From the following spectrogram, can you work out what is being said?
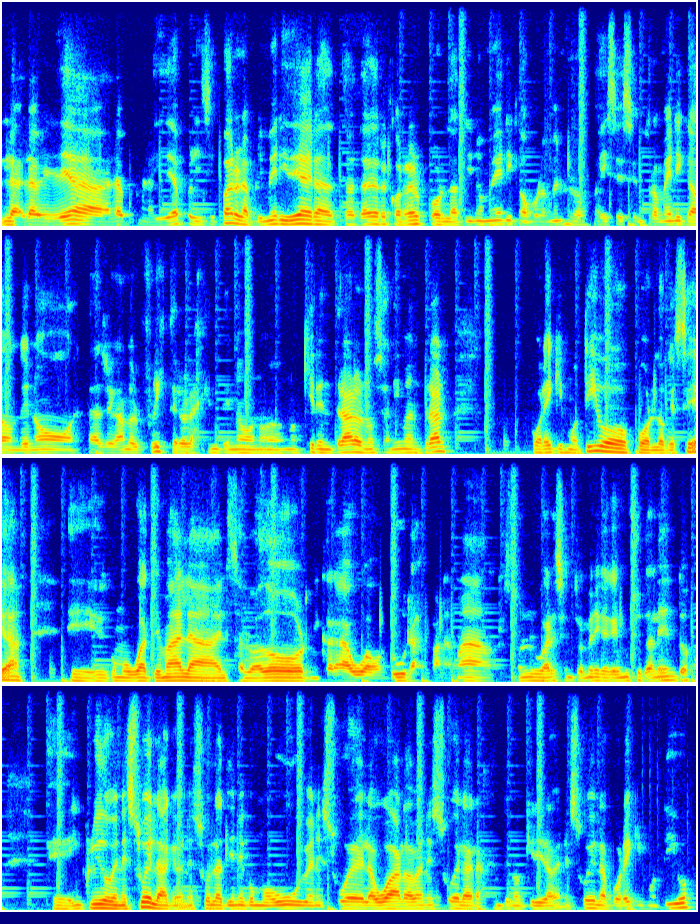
la, idea, la, idea principal o la primera idea era tratar de recorrer por Latinoamérica o por lo menos los países de Centroamérica donde no está llegando el freestyle o la gente no, no, no quiere entrar o no se anima a entrar por X motivo, por lo que sea, eh, como Guatemala, El Salvador, Nicaragua, Honduras, Panamá, que son lugares de Centroamérica que hay mucho talento. Eh, incluido Venezuela, que Venezuela tiene como, uy, Venezuela, guarda Venezuela, la gente no quiere ir a Venezuela por X motivo.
